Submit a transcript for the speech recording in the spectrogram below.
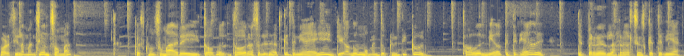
ahora sí la mansión Soma, pues con su madre y todo, toda la soledad que tenía ella y llegando un momento crítico, todo el miedo que tenía de, perder las relaciones que tenía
